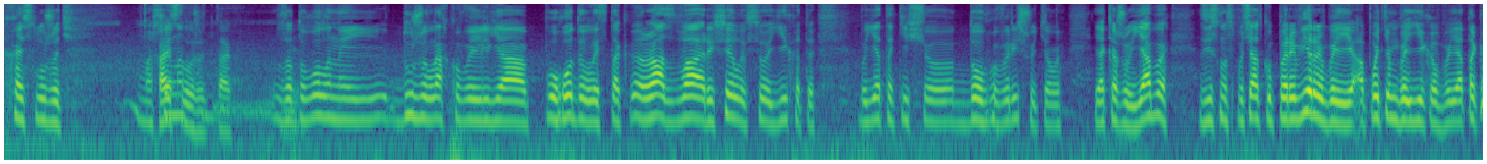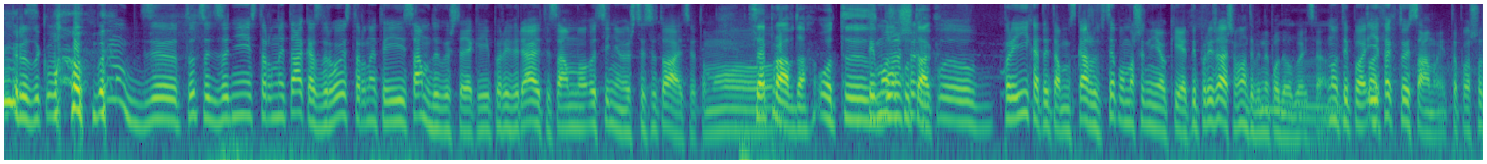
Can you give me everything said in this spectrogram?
Хай служить машина. Хай служить, так. Задоволений. Дуже легко ви, Ілля, погодились так раз, два, рішили все, їхати. Бо є такі, що довго вирішують, але я кажу, я би, звісно, спочатку перевірив би її, а потім би їхав, бо я так не ризикував би. Ну, тут з з однієї сторони так, а з другої сторони ти і сам дивишся, як її перевіряють, і сам оцінюєш цю ситуацію. Тому Це правда. От е, Ти з можеш боку так. е, приїхати, там скажуть, все по машині окей, а ти приїжджаєш, а вона тобі не подобається. Ну, типу, і ефект той самий. Типу, що,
